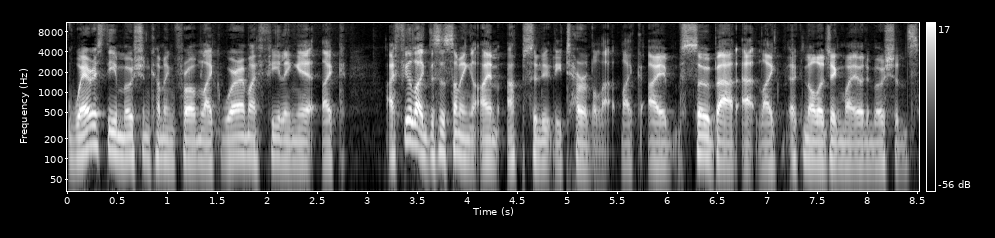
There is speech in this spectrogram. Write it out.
where is the emotion coming from? Like, where am I feeling it? Like, I feel like this is something I'm absolutely terrible at. Like, I'm so bad at like acknowledging my own emotions.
